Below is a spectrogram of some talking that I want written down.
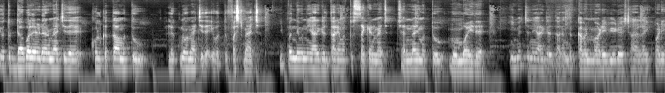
ಇವತ್ತು ಡಬಲ್ ಎರಡರ್ ಮ್ಯಾಚ್ ಇದೆ. ಕೋಲ್ಕತ್ತಾ ಮತ್ತು ಲಕ್ನೋ ಮ್ಯಾಚ್ ಇದೆ. ಇವತ್ತು ಫಸ್ಟ್ ಮ್ಯಾಚ್ ಈ ಪಂದ್ಯವನ್ನು ಯಾರು ಗೆಲ್ತಾರೆ ಮತ್ತು ಸೆಕೆಂಡ್ ಮ್ಯಾಚ್ ಚೆನ್ನೈ ಮತ್ತು ಮುಂಬೈ ಇದೆ. ಈ ಮ್ಯಾಚನ್ನು ಯಾರು ಗೆಲ್ತಾರೆ ಎಂದು ಕಮೆಂಟ್ ಮಾಡಿ. ವಿಡಿಯೋ ಇಷ್ಟ ಲೈಕ್ ಮಾಡಿ.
